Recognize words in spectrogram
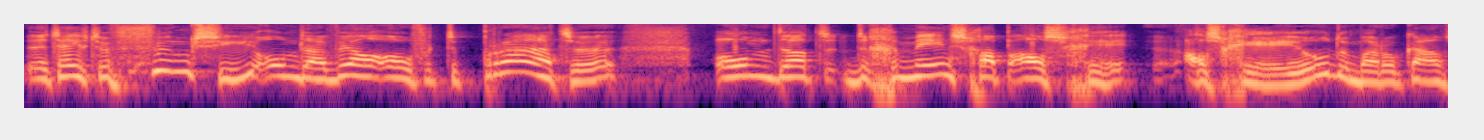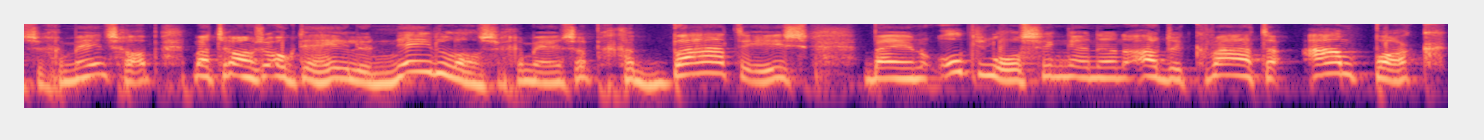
het heeft een functie om daar wel over te praten. Omdat de gemeenschap als, ge- als geheel, de Marokkaanse gemeenschap. maar trouwens ook de hele Nederlandse gemeenschap. gebaat is bij een oplossing en een adequate aanpak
